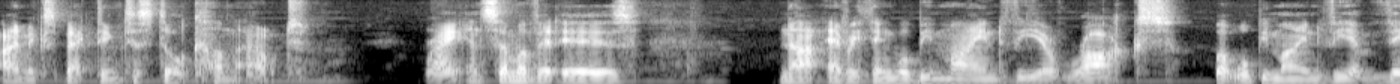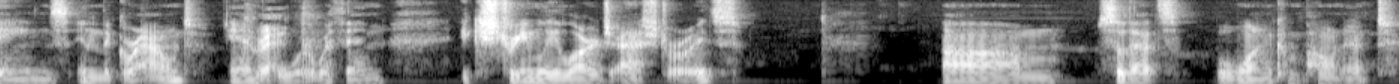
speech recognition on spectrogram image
I'm expecting to still come out right? And some of it is not everything will be mined via rocks, but will be mined via veins in the ground and Correct. or within extremely large asteroids. Um, so that's one component.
